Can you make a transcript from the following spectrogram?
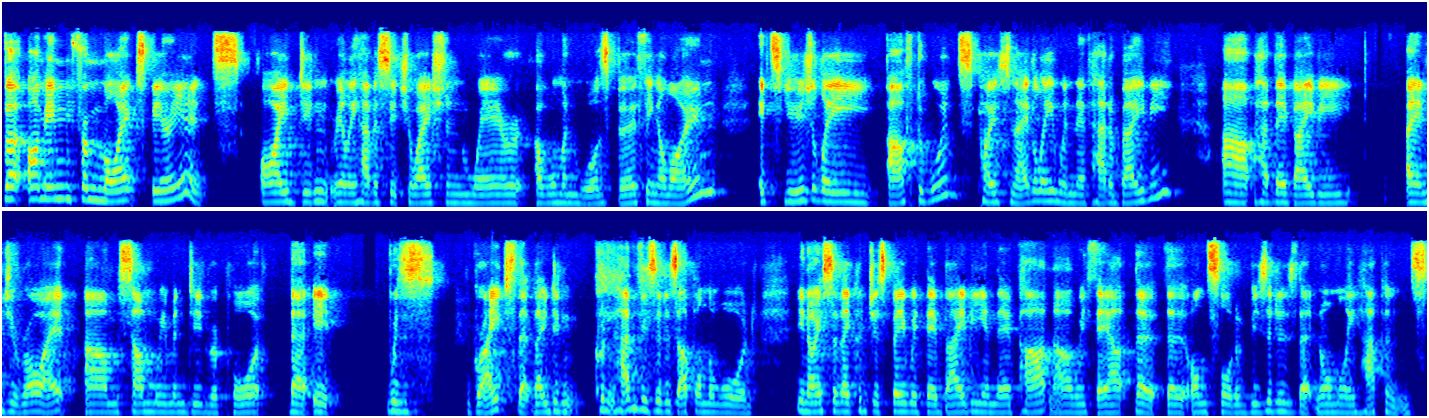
but i mean from my experience I didn't really have a situation where a woman was birthing alone. It's usually afterwards, postnatally, when they've had a baby, uh, had their baby. And you're right, um, some women did report that it was great that they didn't couldn't have visitors up on the ward you know so they could just be with their baby and their partner without the the onslaught of visitors that normally happens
